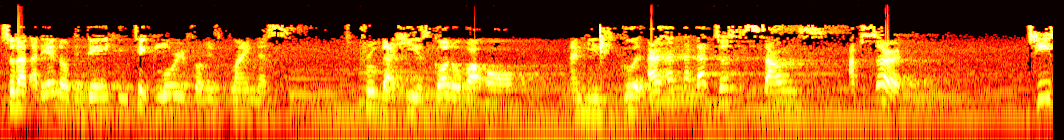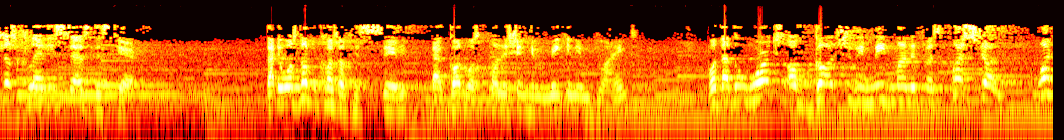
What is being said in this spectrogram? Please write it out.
so that at the end of the day he will take glory from his blindness to prove that he is God over all and he is good. And, and that just sounds absurd. Jesus clearly says this here that it was not because of his sin that God was punishing him, making him blind but that the works of God should be made manifest. Question What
